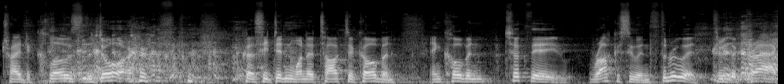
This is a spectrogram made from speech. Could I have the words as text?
tried to close the door because he didn't want to talk to Kobun. And Kobun took the rakusu and threw it through the crack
